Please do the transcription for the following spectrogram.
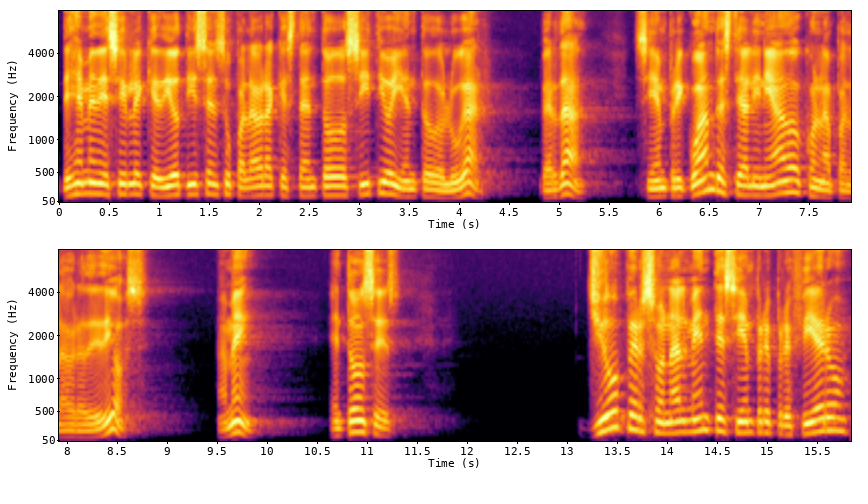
Déjeme decirle que Dios dice en su palabra que está en todo sitio y en todo lugar, ¿verdad? Siempre y cuando esté alineado con la palabra de Dios. Amén. Entonces, yo personalmente siempre prefiero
